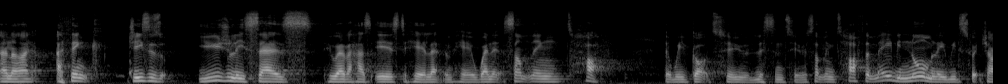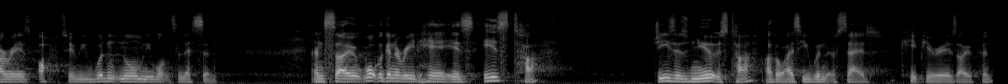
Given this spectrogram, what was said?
And I, I think Jesus usually says, whoever has ears to hear, let them hear, when it's something tough that we've got to listen to, something tough that maybe normally we'd switch our ears off to, we wouldn't normally want to listen. And so, what we're going to read here is, is tough. Jesus knew it was tough, otherwise, he wouldn't have said, keep your ears open.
